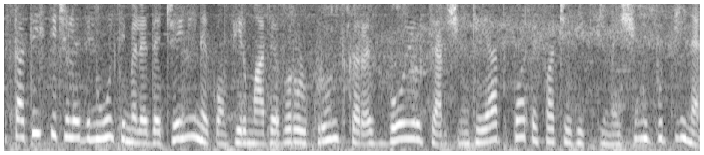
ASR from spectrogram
Statisticile din ultimele decenii ne confirmă adevărul crunt că războiul, chiar și încheiat, poate face victime și nu puține.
